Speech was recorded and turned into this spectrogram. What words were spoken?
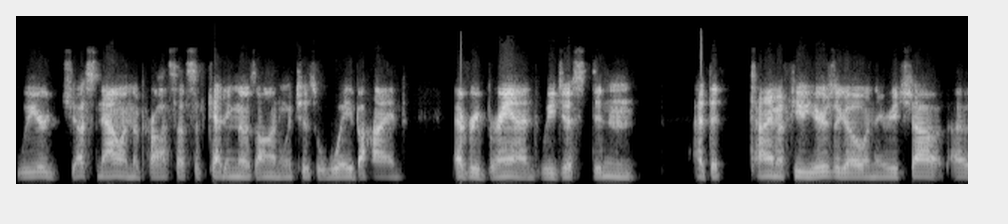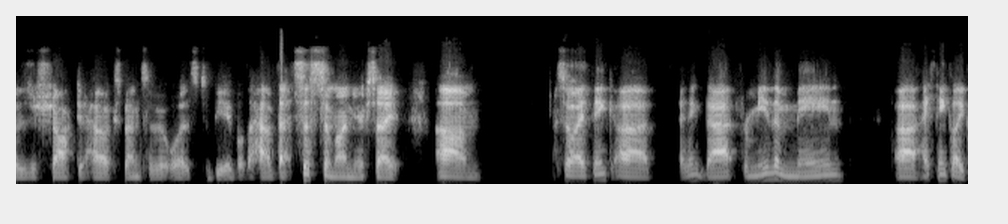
we're just now in the process of getting those on, which is way behind every brand. We just didn't at the time a few years ago when they reached out, I was just shocked at how expensive it was to be able to have that system on your site. Um, so I think uh, I think that for me the main uh, I think like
